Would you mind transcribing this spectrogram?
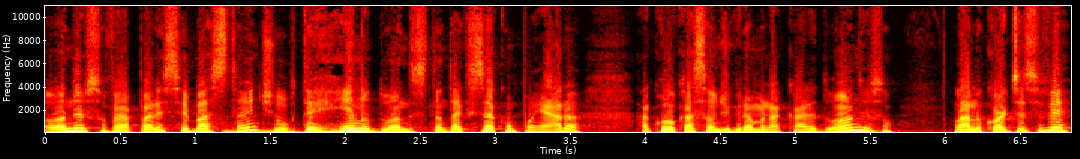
Anderson vai aparecer bastante, Uhum. o terreno do Anderson. Tanto é que vocês acompanharam a, a colocação de grama na cara do Anderson lá no corte SV.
